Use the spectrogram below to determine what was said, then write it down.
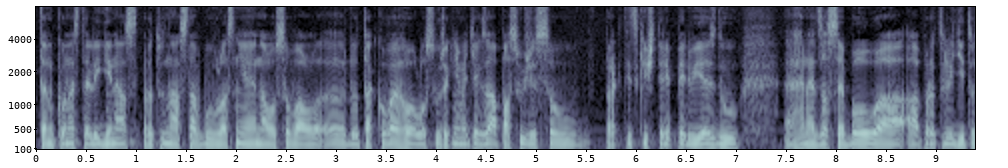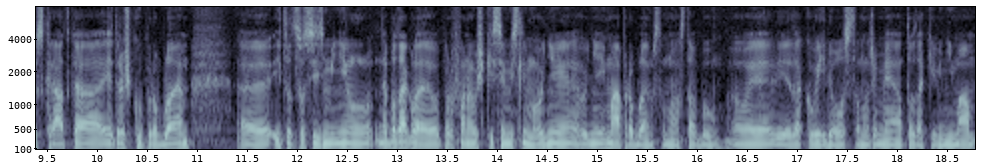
ten konec té ligy nás pro tu nástavbu vlastně nalosoval eh, do takového losu, řekněme, těch zápasů zápasů, že jsou prakticky 4-5 výjezdů hned za sebou a, a pro ty lidi to zkrátka je trošku problém. E, I to, co si zmínil, nebo takhle, jo, pro fanoušky si myslím, hodně, hodně jich má problém s tou nástavbou. Jo, je, je takových dost, samozřejmě já to taky vnímám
